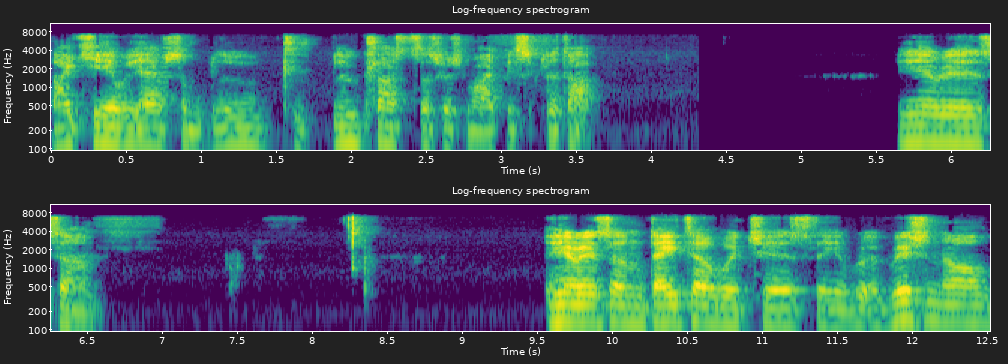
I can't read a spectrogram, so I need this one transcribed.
like here, we have some blue blue clusters which might be split up. Here is um, here is some data which is the original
